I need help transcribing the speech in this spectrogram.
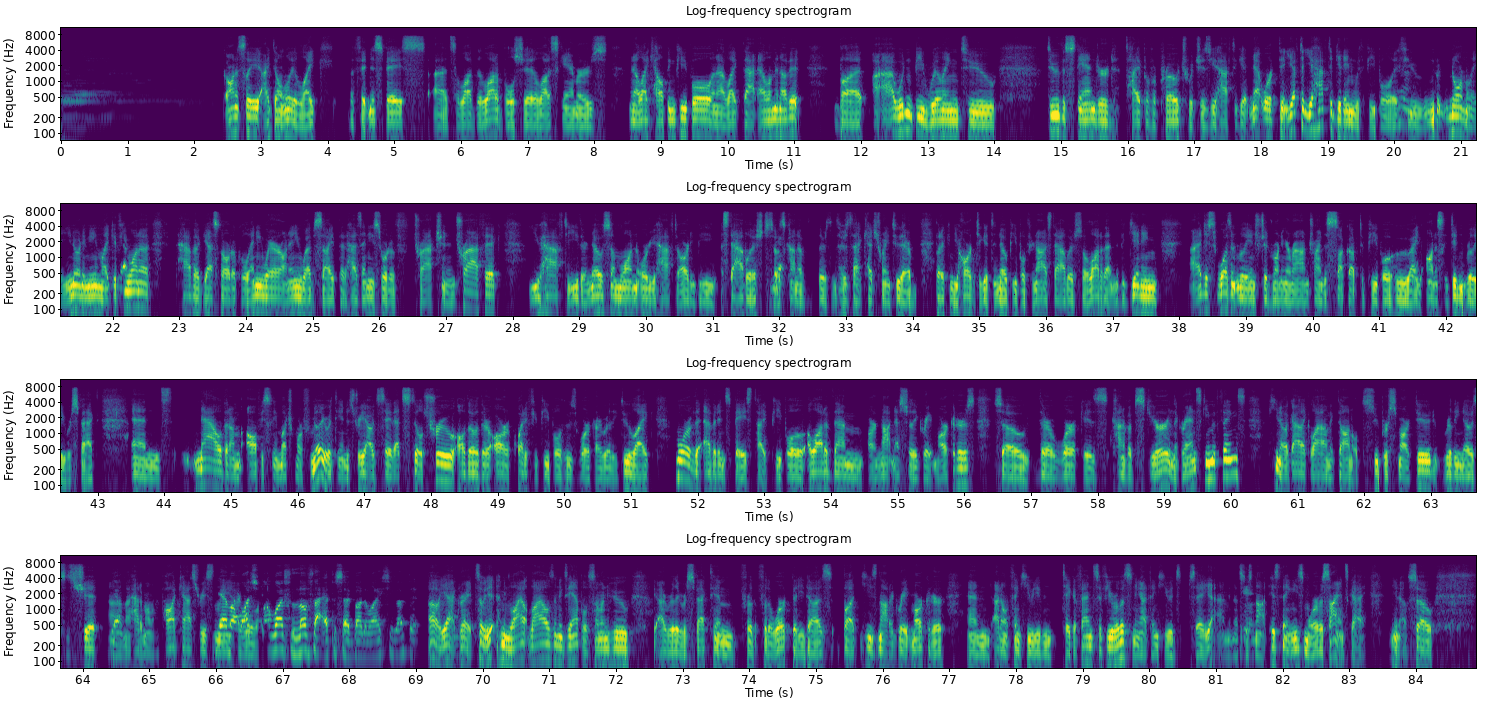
Honestly, I don't really like the fitness space. Uh, it's a lot, a lot of bullshit, a lot of scammers. I mean, I like helping people and I like that element of it, but I, I wouldn't be willing to do the standard type of approach, which is you have to get networked. In. You have to you have to get in with people if you n- normally. You know what I mean? Like if yeah. you want to have a guest article anywhere on any website that has any sort of traction and traffic, you have to either know someone or you have to already be established. So yeah. it's kind of there's there's that catch twenty two there, but it can be hard to get to know people if you're not established. So a lot of that in the beginning I just wasn't really interested running around trying to suck up to people who I honestly didn't really respect. And now that I'm obviously much more familiar with the industry, I would say that's still true, although there are quite a few people whose work I really do like. More of the evidence-based type people. A lot of them are not necessarily great marketers, so their work is kind of obscure in the grand scheme of things. You know, a guy like Lyle McDonald, super smart dude, really knows his shit. Yeah. Um, I had him on my podcast recently. Yeah, my, wife, really my wife loved that episode, by the way. She loved it. Oh, yeah, great. So, I mean, Lyle, Lyle's an example of someone who I really respect him for, for the work that he does, but he's not a great marketer. And I don't think he would even take offense if you were listening. I think he would say, yeah, I mean, that's just not his thing. He's more of a science guy, you know. So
